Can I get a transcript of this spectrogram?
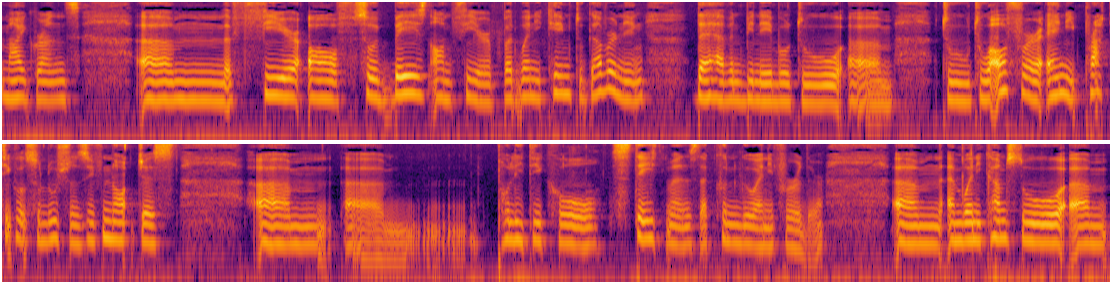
migrants, um, fear of, so based on fear. But when it came to governing, they haven't been able to, um, to, to offer any practical solutions, if not just um, um political statements that couldn't go any further. Um, and when it comes to um,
